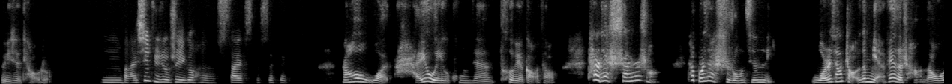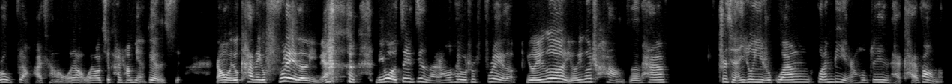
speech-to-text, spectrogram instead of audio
有一些调整。嗯，本来戏剧就是一个很 site specific。然后我还有一个空间特别搞笑，它是在山上，它不是在市中心里。我是想找一个免费的场子，我说我不想花钱了，我要我要去看场免费的戏，然后我就看那个 free 的里面，离我最近的，然后它又是 free 的，有一个有一个场子，它之前就一直关关闭，然后最近才开放的，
